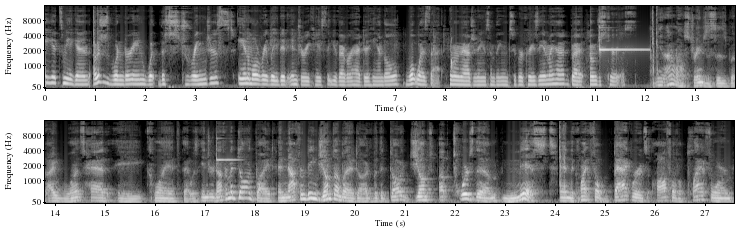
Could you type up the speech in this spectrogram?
Hey, it's me again. I was just wondering what the strangest animal related injury case that you've ever had to handle. What was that? I'm imagining something super crazy in my head, but I'm just curious. I mean, I don't know how strange this is, but I once had a client that was injured not from a dog bite and not from being jumped on by a dog, but the dog jumped up towards them, missed, and the client fell backwards off of a platform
